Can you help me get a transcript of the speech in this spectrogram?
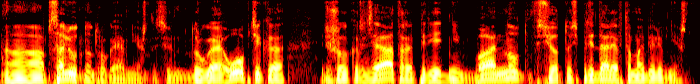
А, абсолютно другая внешность. Другая оптика, решетка радиатора, передний бам, ну, все. То есть передали автомобилю внешность.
